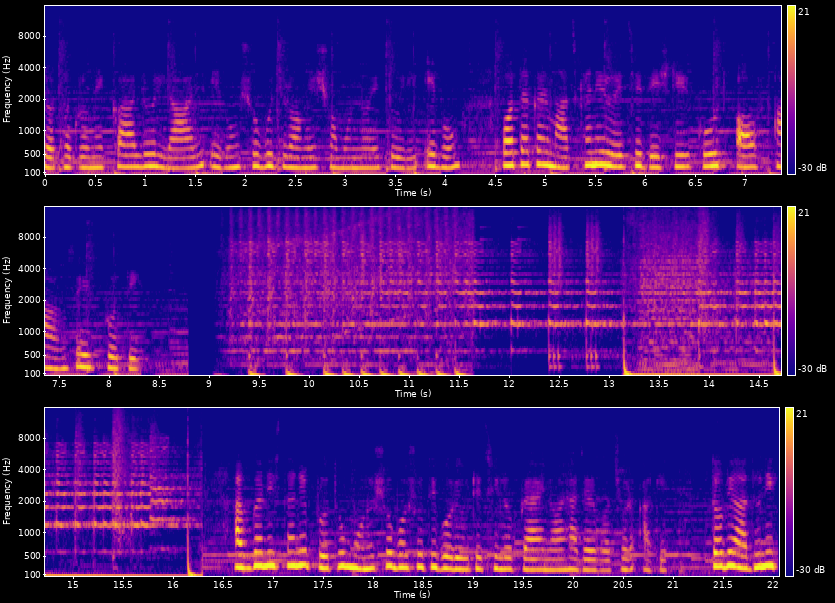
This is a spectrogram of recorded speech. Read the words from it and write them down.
যথাক্রমে কালো, লাল এবং সবুজ রঙের সমন্বয়ে তৈরি এবং পতাকার মাঝখানে রয়েছে দেশটির কোড অফ আর্মস এর প্রতীক। আফগানিস্তানের প্রথম মনুষ্য বসতি গড়ে উঠেছিল প্রায় নয় হাজার বছর আগে। তবে আধুনিক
